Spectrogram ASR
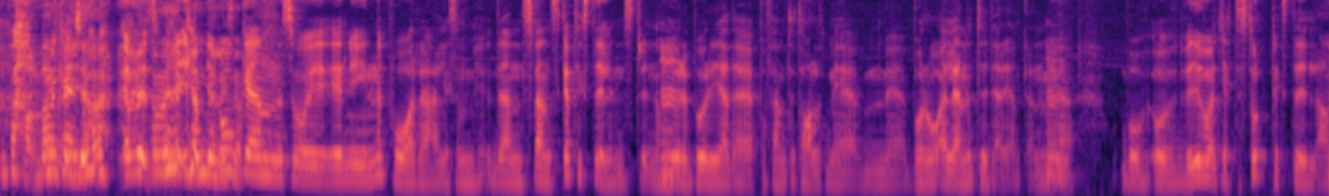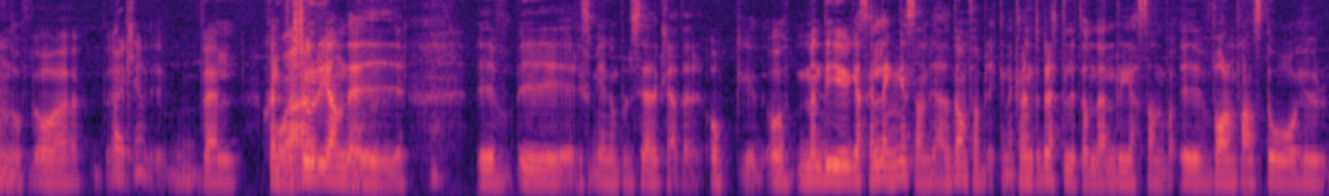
Varför Varför kan, gör- ja, precis. Ja, men I, kan I liksom- boken så är ni inne på det här, liksom, den svenska textilindustrin och Mm. hur det började på 50-talet med, med Borås, eller ännu tidigare egentligen. Med, Mm. och, och vi var ett jättestort textilland Mm. och, och eh, väl självförsörjande i, i, i liksom egenproducerade kläder. Och, och, men det är ju ganska länge sedan vi hade de fabrikerna. Kan du inte berätta lite om den resan, i var de fanns då och hur,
